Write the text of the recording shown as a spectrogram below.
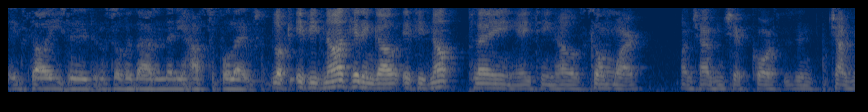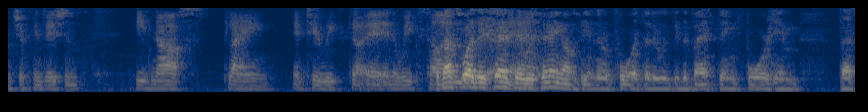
excited and stuff like that, and then he has to pull out. Look, if he's not hitting golf, if he's not playing 18 holes somewhere on championship courses in championship conditions, he's not playing in two weeks in a week's time. But that's why they said they were saying, obviously, in the report that it would be the best thing for him that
